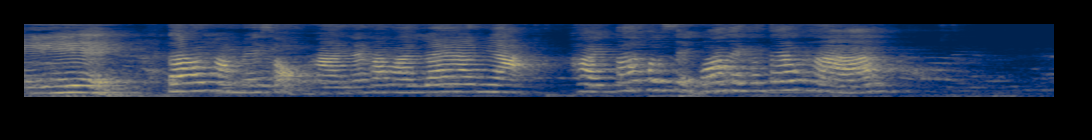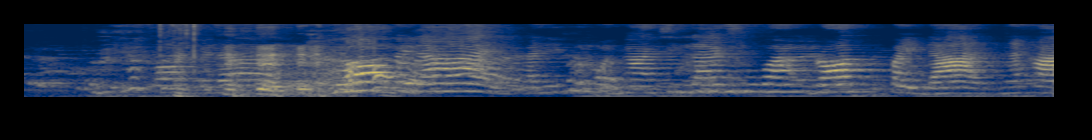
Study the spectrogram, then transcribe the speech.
นี่แต้วทำไปสองพันนะคะพันแรกเนี่ยภายใต้คอนเซ็ปต์ว่าอะไรคะแต้วคะรอดไปได้ อันนี้คือผลงานชิ้นแรกชื่อว่ารอดไปได้นะคะ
